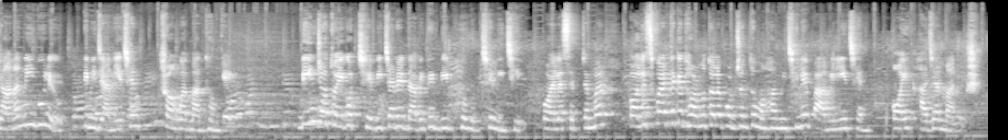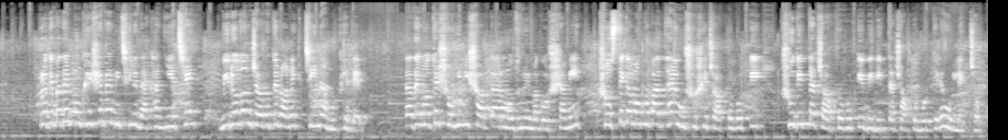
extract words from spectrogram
জানা নেই বলেও তিনি জানিয়েছেন সংবাদ মাধ্যমকে। দিন যত এগোচ্ছে, বিচারের দাবিতে দীর্ঘ হচ্ছে মিছিল। পয়লা সেপ্টেম্বর, কলেজ স্কোয়ার থেকে ধর্মতলা পর্যন্ত মহামিছিলে পা মিলিয়েছেন কয়েক হাজার মানুষ। প্রতিবাদের মুখ হিসেবে মিছিলে দেখা গিয়েছে বিনোদন জগতের অনেক চেনা মুখেদের। তাদের মধ্যে সোহিনী সরকার মধুরিমা গোস্বামী, স্বস্তিকা মুখোপাধ্যায়, উষসী চক্রবর্তী, সুদীপ্তা চক্রবর্তী, বিদীপ্তা চক্রবর্তীরা উল্লেখযোগ্য।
